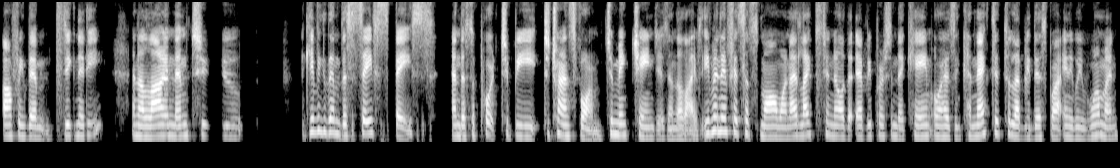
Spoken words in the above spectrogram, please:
offering them dignity and allowing them to giving them the safe space and the support to be to transform to make changes in their lives even if it's a small one i'd like to know that every person that came or has been connected to L'Abri d'Espoir any woman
